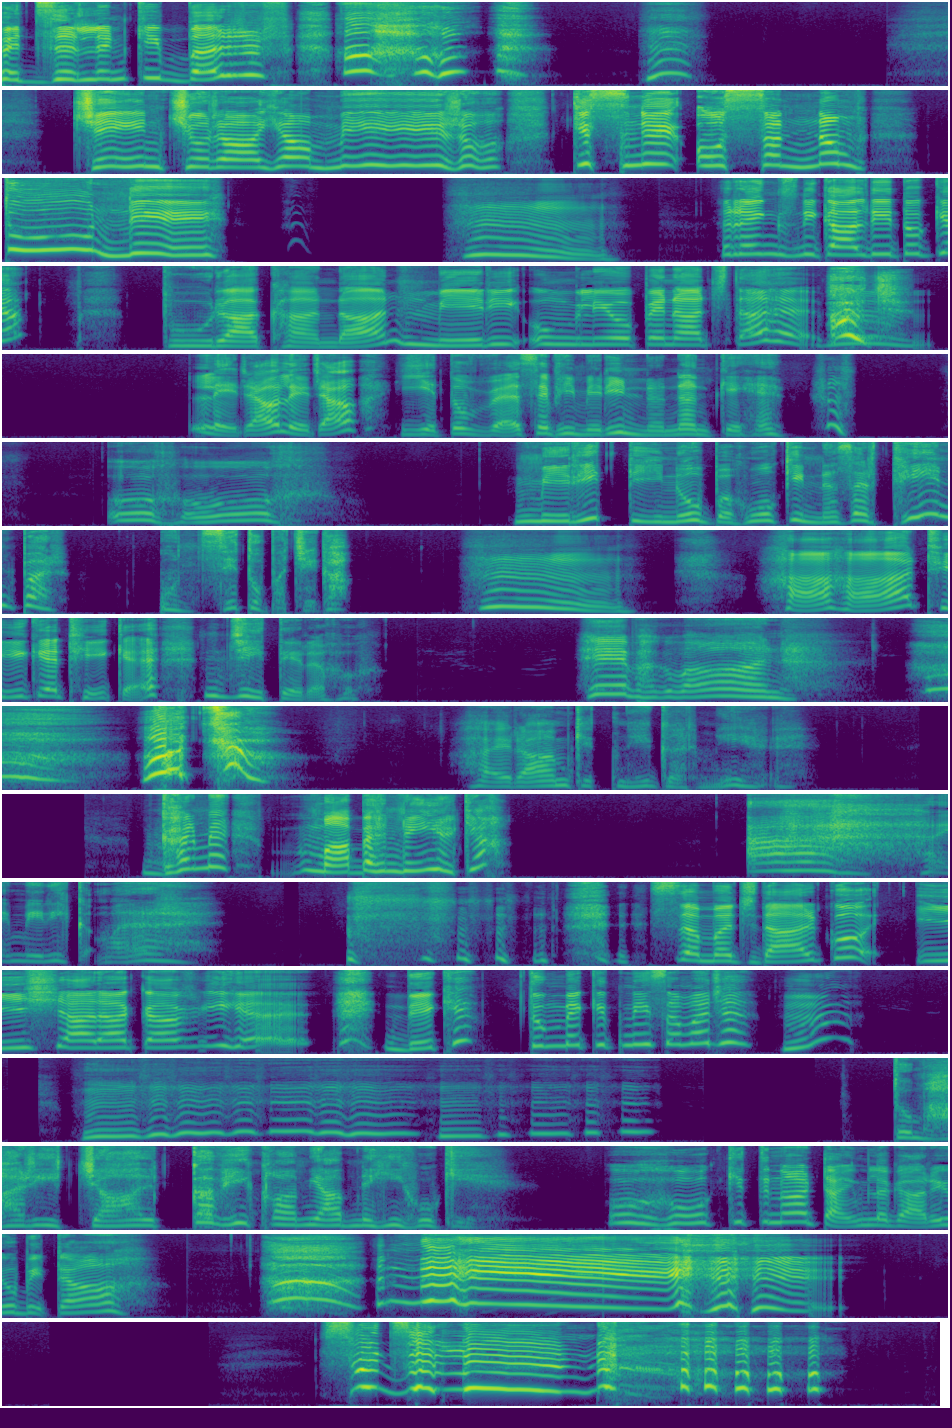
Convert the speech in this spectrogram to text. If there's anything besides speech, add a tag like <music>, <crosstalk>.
Switzerland की बर्फ़। हम्म। Chain चुराया मेरा किसने ओ सनम तूने? हम्म रिंग्स निकाल दी तो क्या? पूरा खानदान मेरी उंगलियों पे नाचता है। हम्म। ले जाओ ले जाओ ये तो वैसे भी मेरी ननंद के हैं। ओहो मेरी तीनों बहुओं की नज़र थी इन पर। उनसे तो बचेगा। हम्म। हाँ हाँ ठीक है ठीक है जीते रहो। हे भगवान! हाय राम कितनी गर्मी है। घर में माँ बहन नहीं है क्या? हाय मेरी कमर। <laughs> समझदार को इशारा काफ़ी है। देखे तुम में कितनी समझ है हम्म? <laughs> तुम्हारी चाल कभी कामयाब नहीं होगी। ओहो कितना टाइम लगा रहे हो बेटा। <gasps> नहीं!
